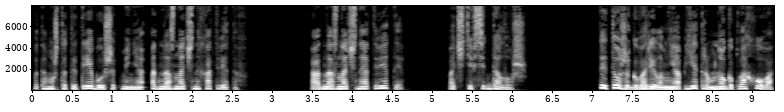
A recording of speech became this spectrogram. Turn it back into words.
Потому что ты требуешь от меня однозначных ответов. А однозначные ответы почти всегда ложь. Ты тоже говорила мне о Пьетро много плохого,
